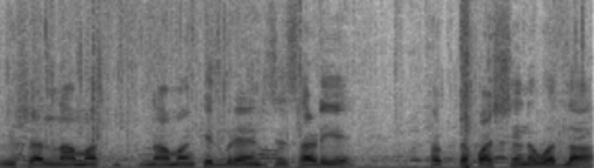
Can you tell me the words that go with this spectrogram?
विशाल नामा नामांकित ब्रँडची साडी आहे. फक्त पाचशे नव्वदला.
